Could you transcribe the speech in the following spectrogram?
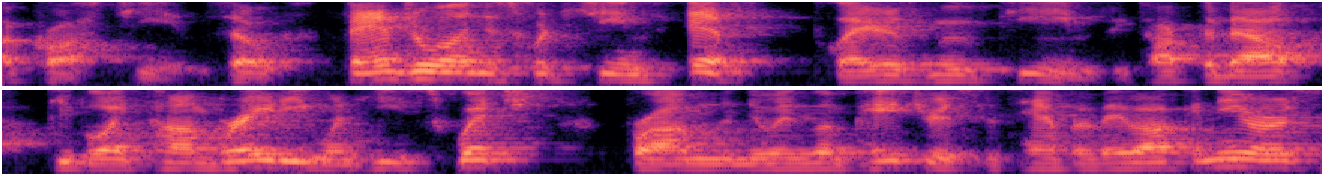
across teams. So fans are willing to switch teams if players move teams. We talked about people like Tom Brady when he switched from the New England Patriots to Tampa Bay Buccaneers.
